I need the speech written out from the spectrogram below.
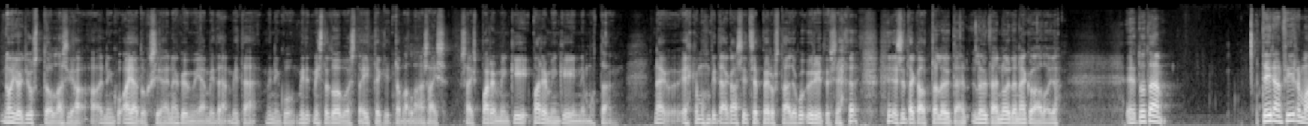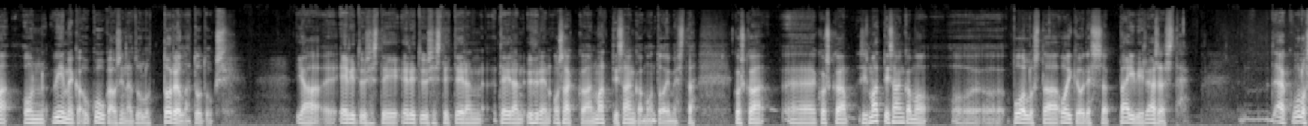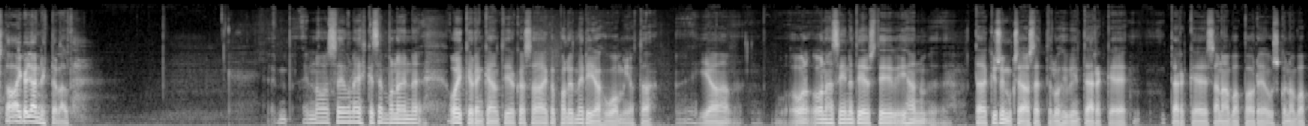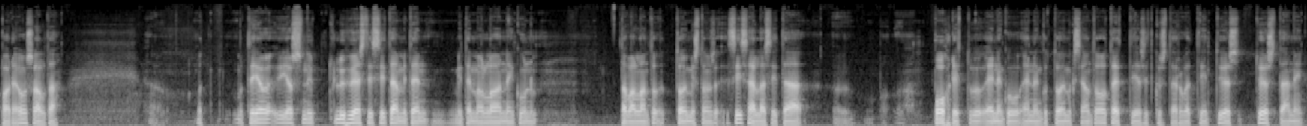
No on just tuollaisia niin ajatuksia ja näkymiä, mitä, mitä, niin kuin, mistä toivoisi, että itsekin tavallaan saisi sais paremmin, paremmin kiinni, mutta nä, ehkä mun pitää myös itse perustaa joku yritys ja, ja sitä kautta löytää, löytää noita näköaloja. E, tota, teidän firma on viime kuukausina tullut todella tutuksi. Ja erityisesti, erityisesti teidän, teidän yhden osakkaan Matti Sankamon toimesta, koska koska siis Matti Sankamo puolustaa oikeudessa Päivi Räsästä. Tämä kuulostaa aika jännittävältä. No se on ehkä semmoinen oikeudenkäynti, joka saa aika paljon mediahuomiota. Ja on, onhan siinä tietysti ihan tämä kysymyksen asettelu hyvin tärkeä, tärkeä sananvapauden ja uskonnonvapauden osalta. Mutta, mutta jos nyt lyhyesti sitä, miten, miten me ollaan niin kuin, tavallaan to, toimiston sisällä sitä pohdittu ennen kuin, ennen kuin toimeksianto otettiin ja sitten kun sitä ruvettiin työs, työstää, niin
